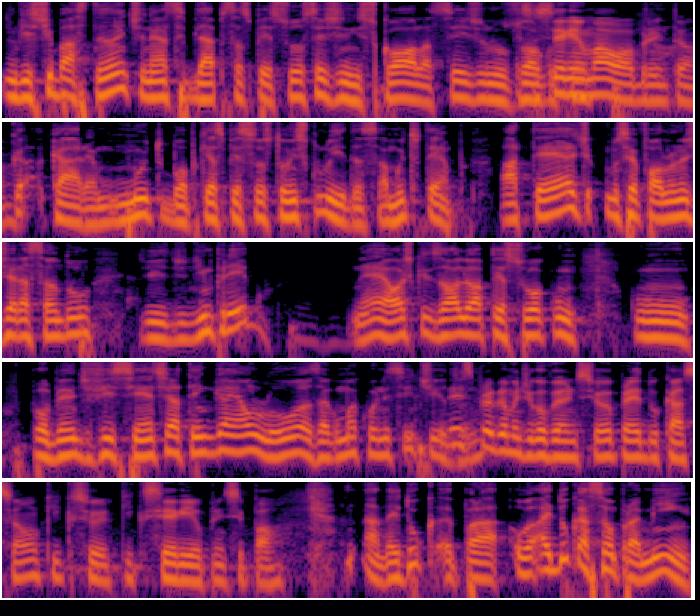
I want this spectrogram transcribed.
investir bastante né, para essas pessoas, seja em escola, seja nos Isso órgãos. seria uma obra, então. Cara, é muito bom, porque as pessoas estão excluídas há muito tempo. Até, como você falou, na geração do, de, de, de emprego. Né? Eu acho que eles olham a pessoa com, com problema de deficiência já tem que ganhar um LOAS, alguma coisa nesse sentido. Nesse né? programa de governo do senhor para a educação, o que, que, que seria o principal? Nada, a, educa, pra, a educação, para mim,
